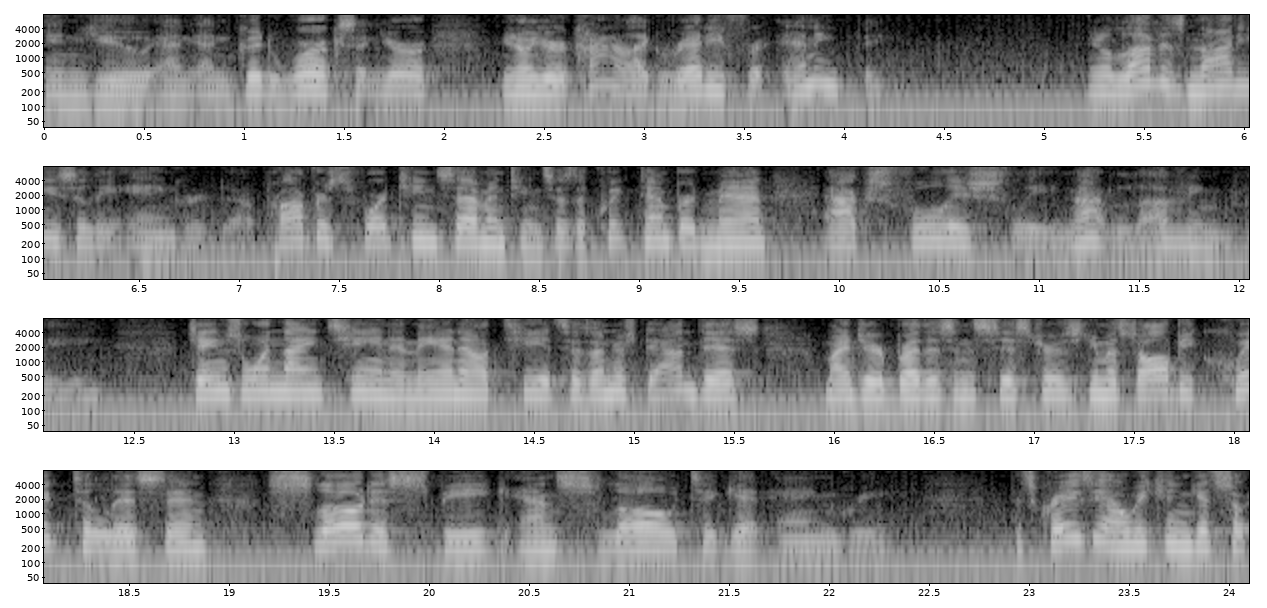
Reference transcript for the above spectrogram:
in you and, and good works, and you're you know, you're kind of like ready for anything. You know, love is not easily angered. Uh, Proverbs 14, 17 says, A quick tempered man acts foolishly, not lovingly. James 1:19 in the NLT it says understand this my dear brothers and sisters you must all be quick to listen slow to speak and slow to get angry it's crazy how we can get so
